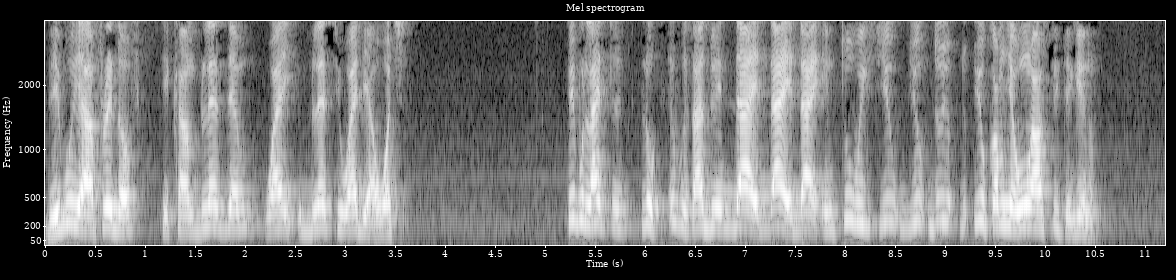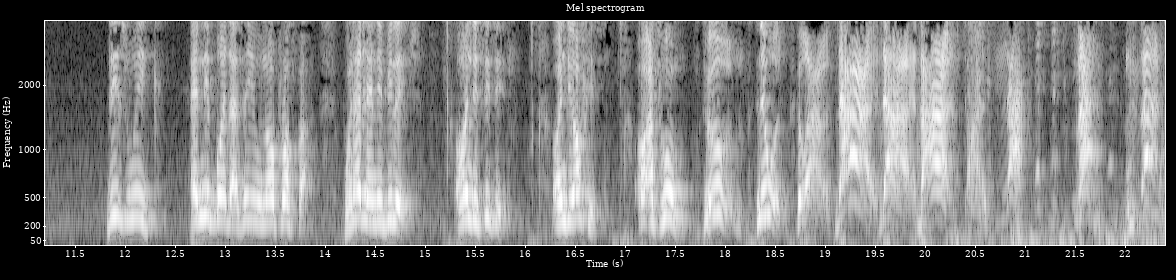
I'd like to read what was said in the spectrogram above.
The people you are afraid of, he can bless them while bless you while they are watching. People like to look. If we start doing die, die, die in two weeks, you you do you come here won't have seat again. This week, anybody that say you will not prosper, whether they're in the village or in the city or in the office or at home, they will ah, die, die, die, die, die, die, die.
